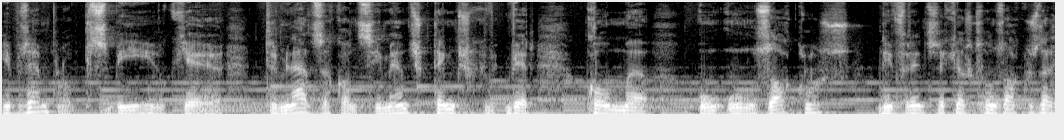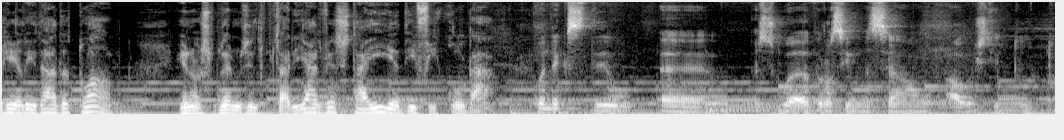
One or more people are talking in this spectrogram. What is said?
E, por exemplo, percebi o que é determinados acontecimentos que temos que ver como um, uns óculos diferentes daqueles que são os óculos da realidade atual. E nós podemos interpretar. E às vezes está aí a dificuldade. Quando é que se deu uh, a sua aproximação ao Instituto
